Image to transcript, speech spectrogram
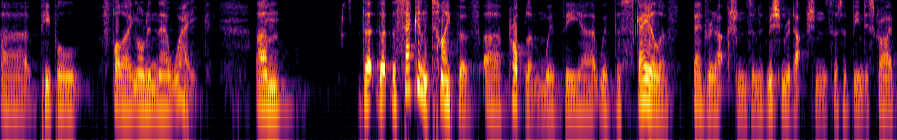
uh, people following on in their wake. Um, the, the, the, second type of uh, problem with the, uh, with the scale of bed reductions and admission reductions that have been described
